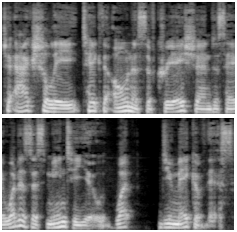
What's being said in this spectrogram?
to actually take the onus of creation to say, what does this mean to you? What do you make of this?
